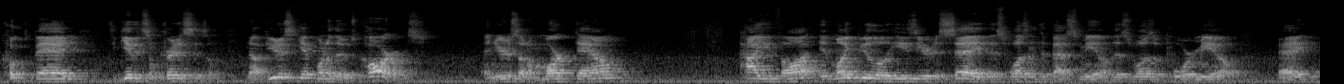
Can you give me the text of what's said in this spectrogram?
cooked bad to give it some criticism. Now, if you just get one of those cards and you're just going to mark down how you thought, it might be a little easier to say this wasn't the best meal, this was a poor meal. Okay?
